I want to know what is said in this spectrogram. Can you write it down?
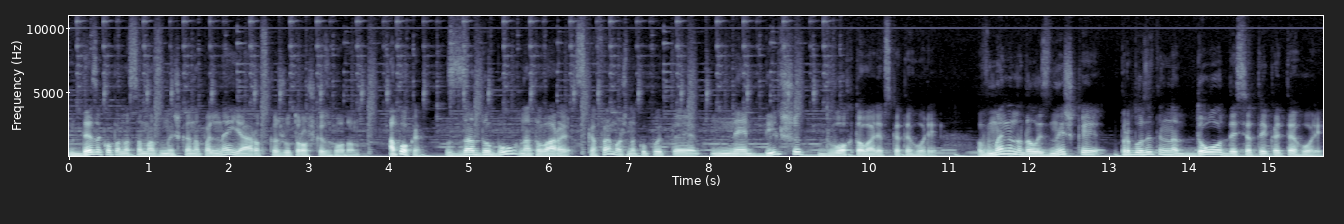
Де закопана сама знижка на пальне, я розкажу трошки згодом. А поки за добу на товари з кафе можна купити не більше двох товарів з категорії. В мене надали знижки приблизительно до 10 категорій.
